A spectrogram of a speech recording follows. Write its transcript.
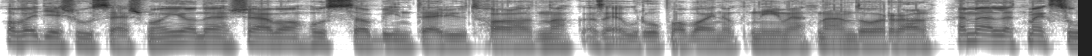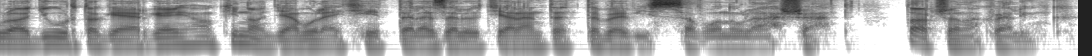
A vegyes úszás mai adásában hosszabb interjút hallhatnak az Európa-bajnok német Nándorral. Emellett megszólal Gyurta Gergely, aki nagyjából egy héttel ezelőtt jelentette be visszavonulását. Tartsanak velünk!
